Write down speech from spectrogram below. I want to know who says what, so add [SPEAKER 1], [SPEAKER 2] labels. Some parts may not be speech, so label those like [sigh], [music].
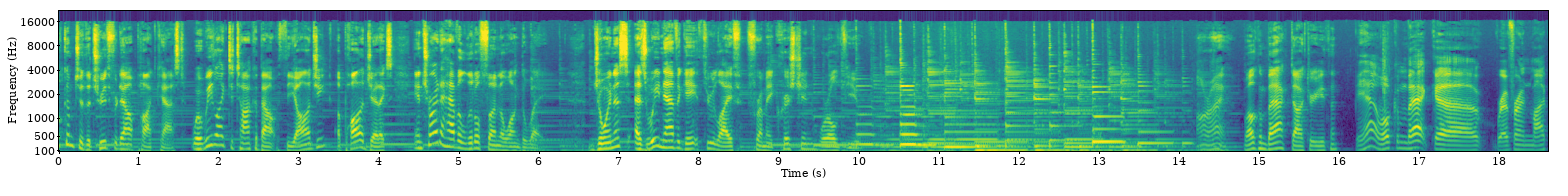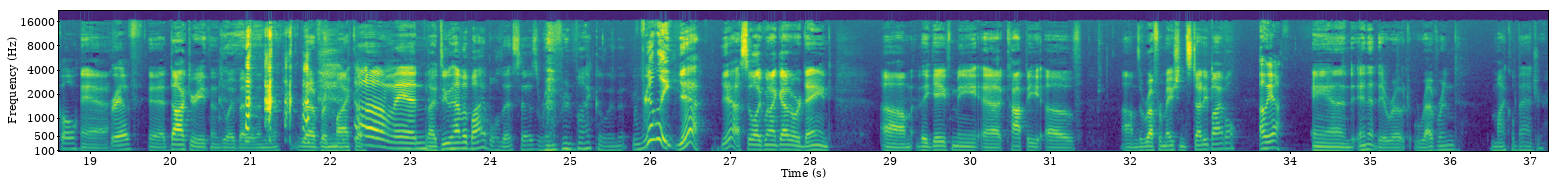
[SPEAKER 1] Welcome to the Truth for Doubt podcast, where we like to talk about theology, apologetics, and try to have a little fun along the way. Join us as we navigate through life from a Christian worldview. All right. Welcome back, Dr. Ethan.
[SPEAKER 2] Yeah, welcome back, uh, Reverend Michael.
[SPEAKER 1] Yeah.
[SPEAKER 2] Rev.
[SPEAKER 1] Yeah, Dr. Ethan's way better than [laughs] Reverend Michael.
[SPEAKER 2] Oh man,
[SPEAKER 1] But I do have a Bible that says Reverend Michael in it.
[SPEAKER 2] really?
[SPEAKER 1] Yeah, yeah. So like when I got ordained, um, they gave me a copy of um, the Reformation Study Bible,
[SPEAKER 2] Oh yeah.
[SPEAKER 1] and in it they wrote Reverend Michael Badger.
